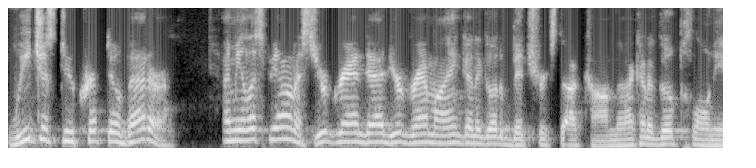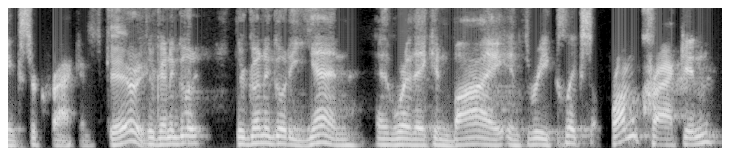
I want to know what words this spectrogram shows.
we just do crypto better. I mean, let's be honest. Your granddad, your grandma ain't going to go to Bittrex.com. They're not going to go Poloniex or Kraken. Scary. They're going to go. They're going to go to Yen, and where they can buy in three clicks from Kraken,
